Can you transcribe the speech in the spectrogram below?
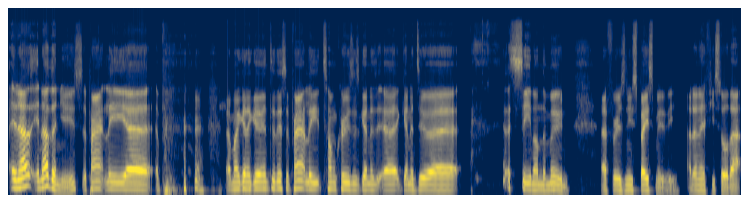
in o- in other news, apparently, uh, am I going to go into this? Apparently, Tom Cruise is going to uh, going to do a, a scene on the moon uh, for his new space movie. I don't know if you saw that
